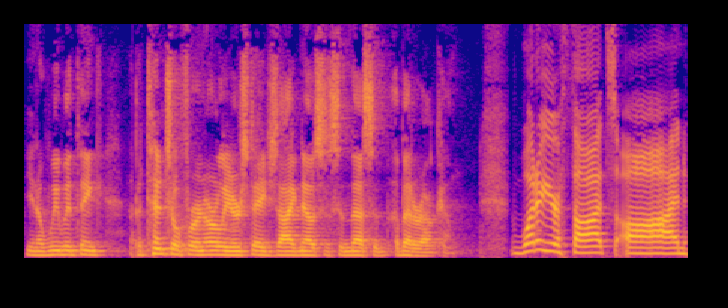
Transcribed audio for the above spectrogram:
you know, we would think potential for an earlier stage diagnosis and thus a, a better outcome. What are your thoughts on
